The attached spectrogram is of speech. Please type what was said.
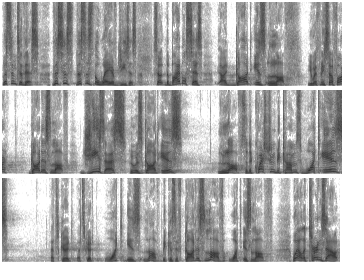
Listen to this. This is, this is the way of Jesus. So the Bible says uh, God is love. You with me so far? God is love. Jesus, who is God, is love. So the question becomes what is? That's good. That's good. What is love? Because if God is love, what is love? Well, it turns out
